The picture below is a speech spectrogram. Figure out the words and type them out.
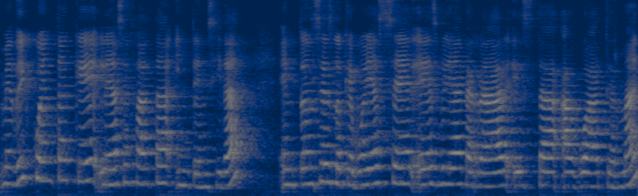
Me doy cuenta que le hace falta intensidad, entonces lo que voy a hacer es voy a agarrar esta agua termal.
